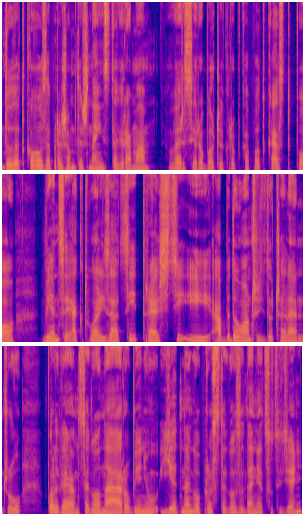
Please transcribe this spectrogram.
Dodatkowo zapraszam też na Instagrama wersję robocze.podcast po więcej aktualizacji, treści i aby dołączyć do challenge'u polegającego na robieniu jednego prostego zadania co tydzień,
